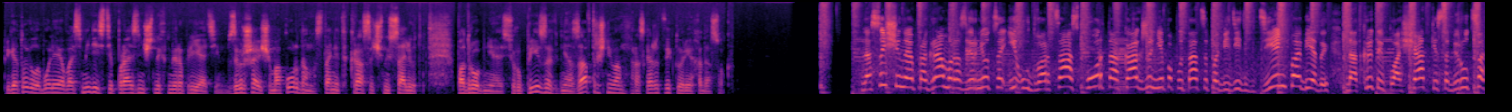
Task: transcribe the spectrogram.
приготовила более 80 праздничных мероприятий. Завершающим аккордом станет красочный салют. Подробнее о сюрпризах дня завтрашнего расскажет Виктория Ходосок. Насыщенная программа развернется и у Дворца спорта. Как же не попытаться победить в День Победы? На открытой площадке соберутся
